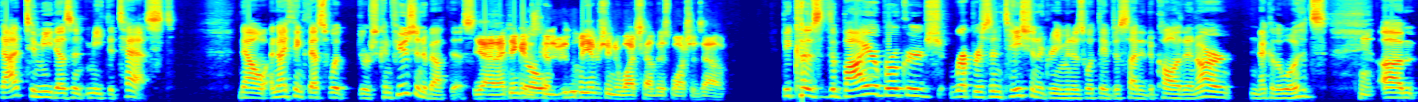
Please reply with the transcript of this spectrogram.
That to me doesn't meet the test. Now, and I think that's what there's confusion about this. Yeah, and I think so, it's gonna, it'll be interesting to watch how this washes out. Because the buyer brokerage representation agreement is what they've decided to call it in our neck of the woods. Hmm. Um,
